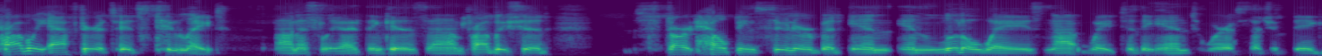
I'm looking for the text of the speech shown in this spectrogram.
Probably after it's it's too late. Honestly, I think is um, probably should start helping sooner, but in in little ways, not wait to the end to where it's such a big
